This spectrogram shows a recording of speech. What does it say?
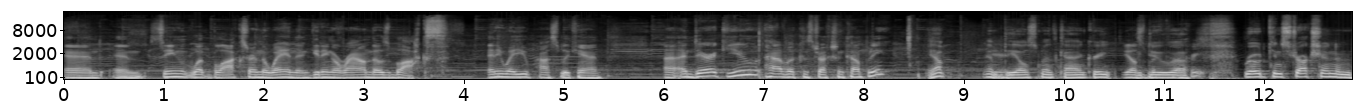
and and seeing what blocks are in the way, and then getting around those blocks any way you possibly can. Uh, and Derek, you have a construction company. Yep. Yep, D.L. Smith Concrete. D.L. we Smith do Concrete. Uh, road construction in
